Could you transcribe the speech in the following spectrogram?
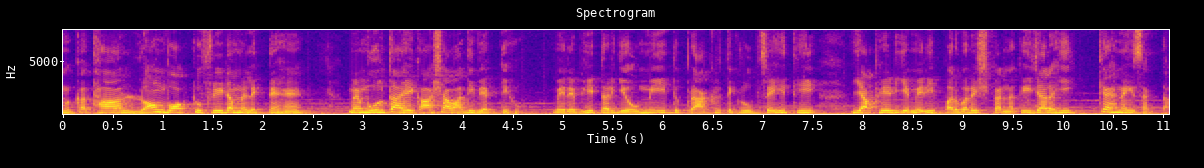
कथा लॉन्ग वॉक टू फ्रीडम में लिखते हैं, मैं मूलतः एक आशावादी व्यक्ति हूँ। मेरे भीतर ये उम्मीद प्राकृतिक रूप से ही थी, या फिर ये मेरी परवरिश का नतीजा रही, कह नहीं सकता।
